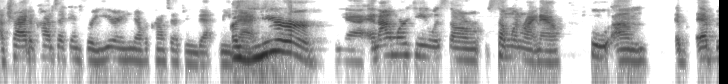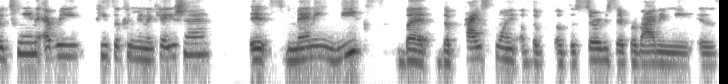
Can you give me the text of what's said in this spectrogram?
I tried to contact him for a year, and he never contacted me back. Me a back. year. Yeah, and I'm working with some someone right now who, um, at, between every piece of communication, it's many weeks, but the price point of the of the service they're providing me is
